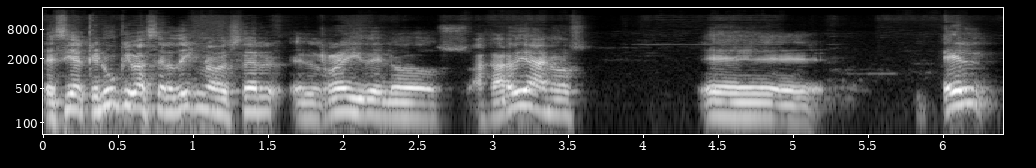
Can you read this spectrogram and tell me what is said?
decía que nunca iba a ser digno de ser el rey de los asgardianos. Eh, él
